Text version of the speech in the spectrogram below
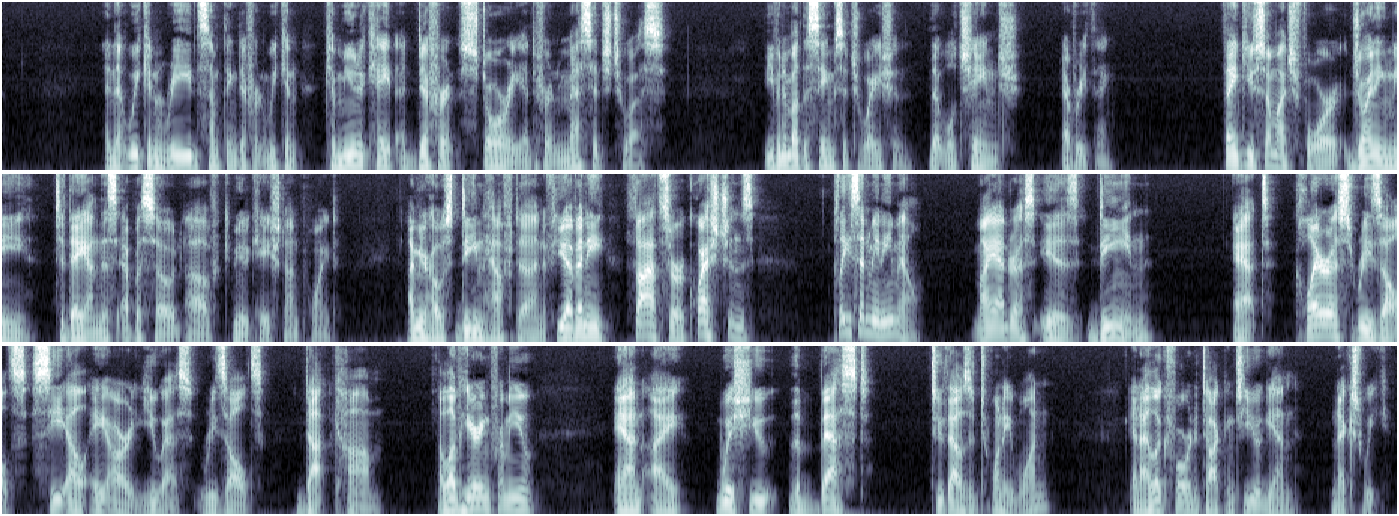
and that we can read something different we can communicate a different story a different message to us even about the same situation that will change everything Thank you so much for joining me today on this episode of Communication on Point. I'm your host, Dean Hefta, and if you have any thoughts or questions, please send me an email. My address is dean at Clarus Results, C L A R U S, results.com. I love hearing from you, and I wish you the best 2021, and I look forward to talking to you again next week.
